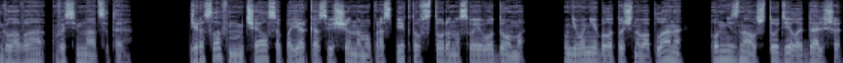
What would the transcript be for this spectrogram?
Глава 18. Ярослав мчался по ярко освещенному проспекту в сторону своего дома. У него не было точного плана, он не знал, что делать дальше.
